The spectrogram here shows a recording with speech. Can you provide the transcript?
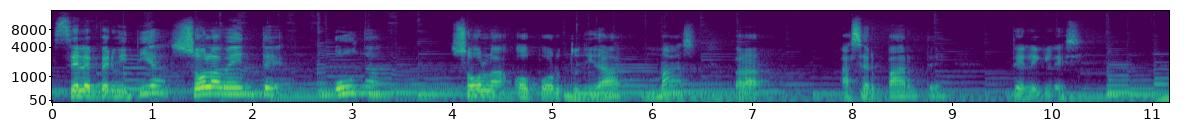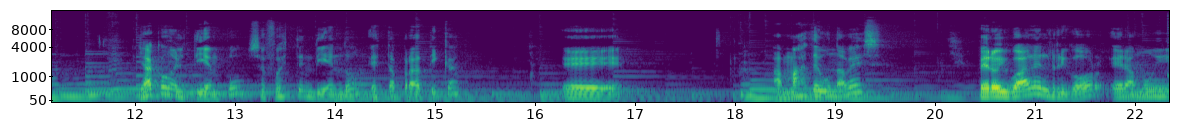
se le permitía solamente una sola oportunidad más para hacer parte de la iglesia. Ya con el tiempo se fue extendiendo esta práctica eh, a más de una vez, pero igual el rigor era muy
